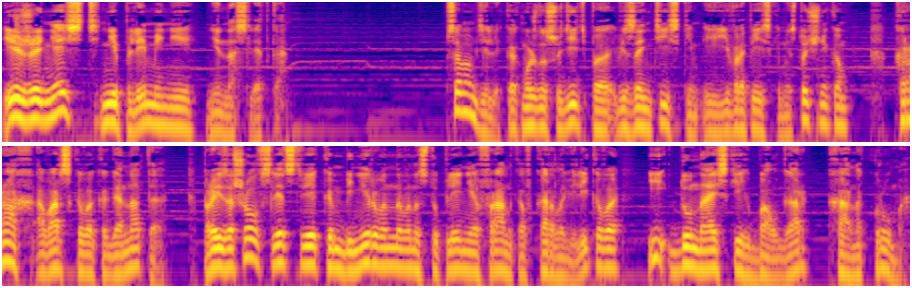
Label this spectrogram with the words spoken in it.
и же несть ни племени, ни наследка. В самом деле, как можно судить по византийским и европейским источникам, крах аварского каганата произошел вследствие комбинированного наступления франков Карла Великого и дунайских болгар хана Крума.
